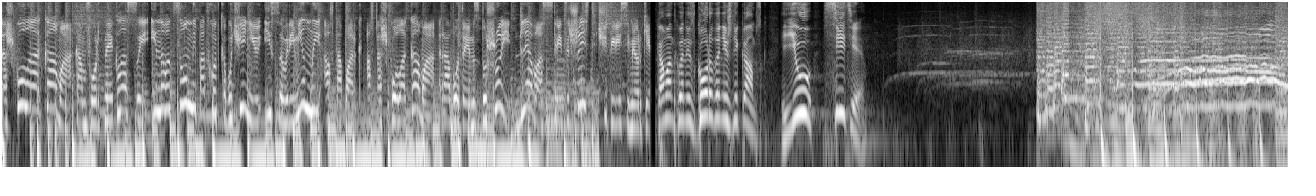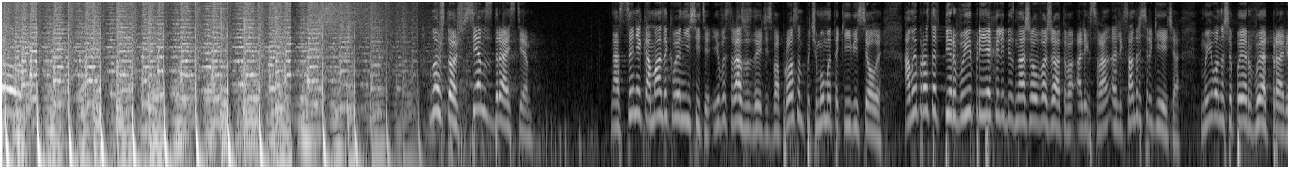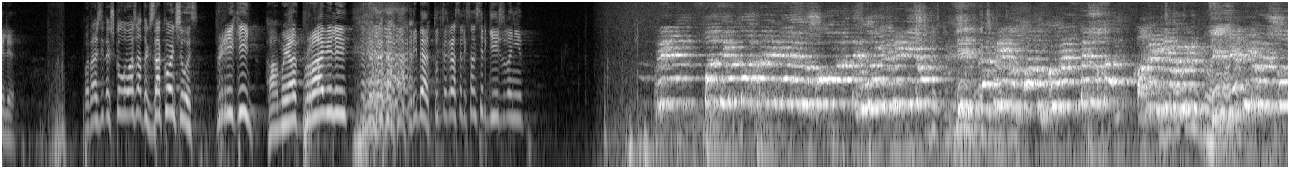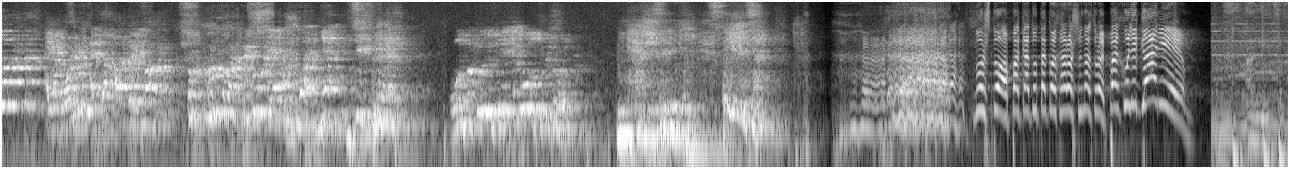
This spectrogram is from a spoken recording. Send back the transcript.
Автошкола Кама. Комфортные классы, инновационный подход к обучению и современный автопарк. Автошкола Кама. Работаем с душой для вас. 36 4 семерки. Команда КВН из города Нижнекамск. Ю-Сити. Ну что ж, всем здрасте. На сцене команда КВН Сити, и вы сразу задаетесь вопросом, почему мы такие веселые. А мы просто впервые приехали без нашего вожатого, Александра Сергеевича. Мы его на ШПРВ отправили. Подожди, так школа вожатых закончилась. Прикинь, а мы отправили. Ребят, тут как раз Александр Сергеевич звонит. Спасибо, Он покуда здесь, я голос слышу. Меня, кажется, люди. Спешимся. Ну что, а пока тут такой хороший настрой, похулиганим!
